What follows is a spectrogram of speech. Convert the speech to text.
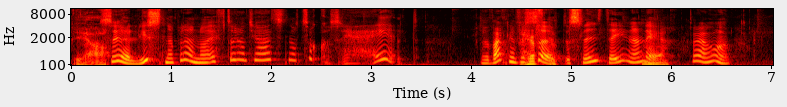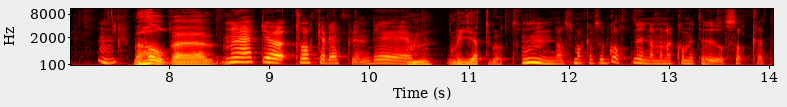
Ja. Så jag lyssnade på den och efter att jag ätit något socker så det är helt... Jag har verkligen Häftigt. försökt att slita innan Mm. det. Flera gånger. Men hur... eh, Men att jag torkade äpplen, det, mm. Mm, det var jättegott. de smakar så gott nu när man har kommit ur sockret.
